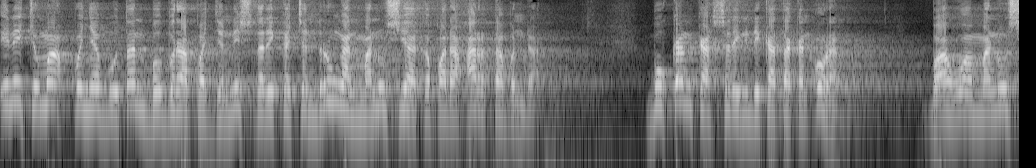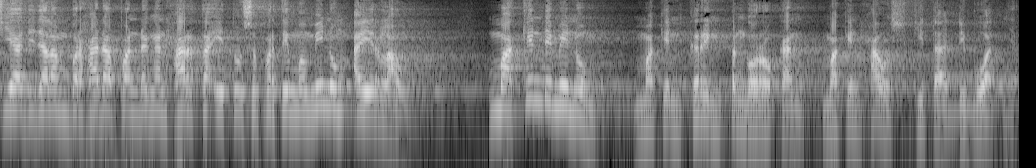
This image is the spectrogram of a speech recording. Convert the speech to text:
ini cuma penyebutan beberapa jenis dari kecenderungan manusia kepada harta benda. Bukankah sering dikatakan orang bahwa manusia di dalam berhadapan dengan harta itu seperti meminum air laut. Makin diminum, makin kering tenggorokan, makin haus kita dibuatnya.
